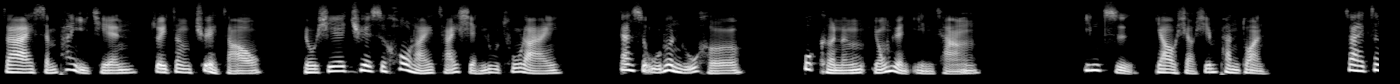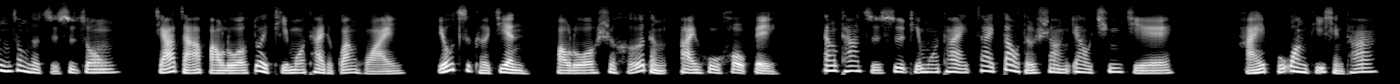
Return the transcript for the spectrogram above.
在审判以前，罪证确凿。有些却是后来才显露出来，但是无论如何，不可能永远隐藏，因此要小心判断。在郑重的指示中，夹杂保罗对提摩太的关怀，由此可见保罗是何等爱护后辈。当他指示提摩太在道德上要清洁，还不忘提醒他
